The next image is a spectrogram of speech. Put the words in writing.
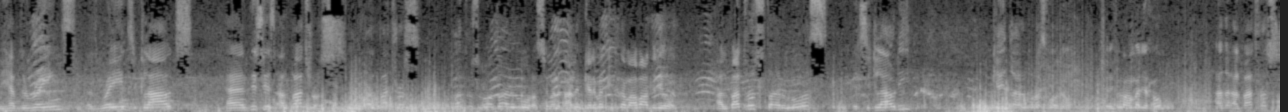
We have the rains the rains clouds and this is albatros albatros albatros اللي هو طائر النورس يبقى نتعلم كلمات جديدة مع بعض اليوم albatros طائر النورس it's cloudy اوكي طائر النورس فوق اهو شايفينه عمال يحوم هذا الالباتروس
